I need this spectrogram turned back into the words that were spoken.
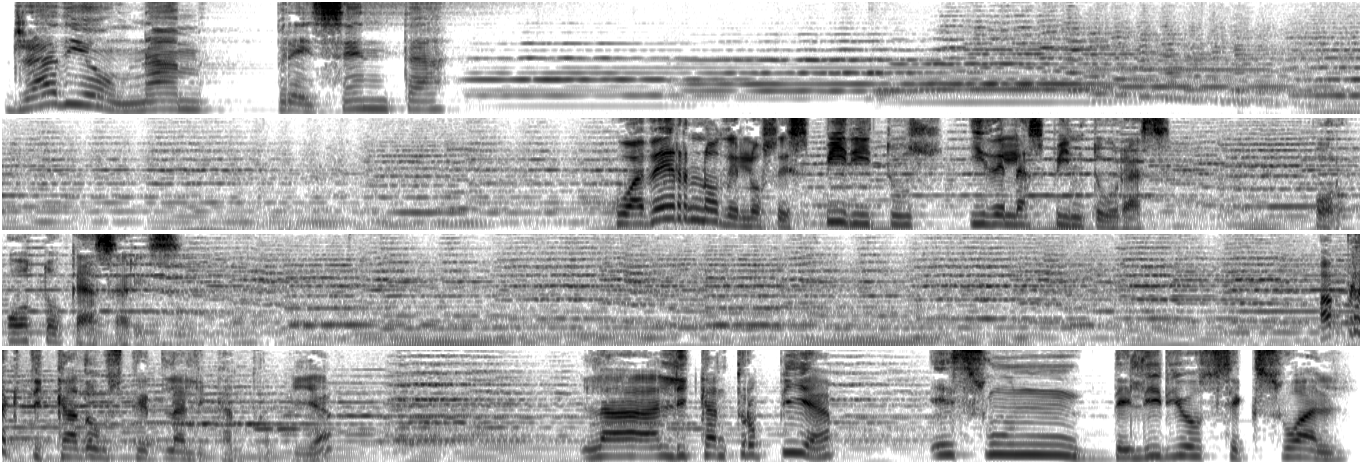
Radio UNAM presenta Cuaderno de los Espíritus y de las Pinturas por Otto Cázares. ¿Ha practicado usted la licantropía? La licantropía es un delirio sexual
